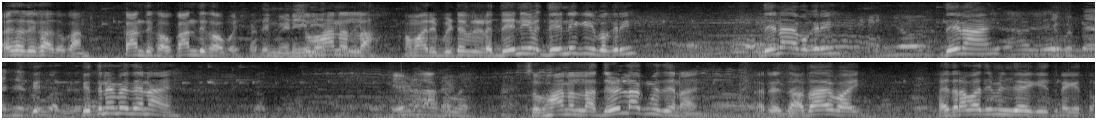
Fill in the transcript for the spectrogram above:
ऐसा दिखा दो कान। कान दिखाओ कान दिखाओ भाई। सुबहान अल्लाह हमारी बीटल देनी देने की बकरी? देना है बकरी? देना है कितने में देना है? डेढ़ लाख में। सुबहान अल्लाह डेढ़ लाख में देना है? अरे, ज़्यादा है भाई। हैदराबादी मिल जाएगी इतने की तो।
